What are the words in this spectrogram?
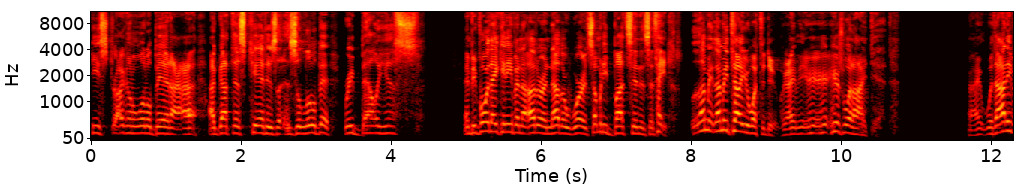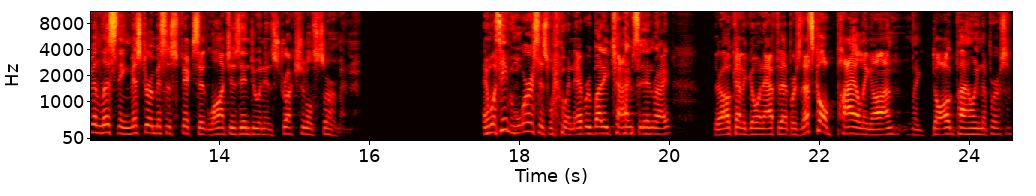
he's, struggling a little bit. I, I, have got this kid who's, who's a little bit rebellious. And before they can even utter another word, somebody butts in and says, Hey, let me, let me tell you what to do. Okay? Here's what I did. Right? Without even listening, Mr. and Mrs. Fixit launches into an instructional sermon. And what's even worse is when, when, everybody chimes in, right? They're all kind of going after that person. That's called piling on, like dog piling the person.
